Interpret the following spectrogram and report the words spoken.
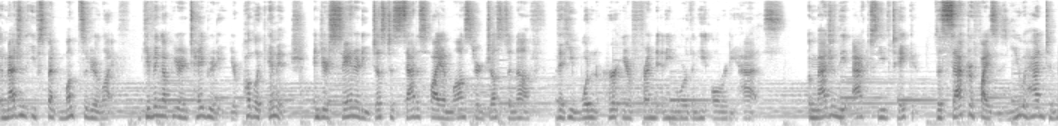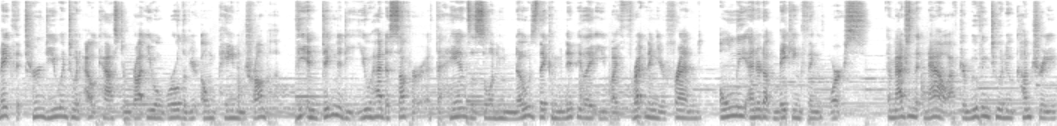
Imagine that you've spent months of your life giving up your integrity, your public image, and your sanity just to satisfy a monster just enough that he wouldn't hurt your friend any more than he already has. Imagine the acts you've taken, the sacrifices you had to make that turned you into an outcast and brought you a world of your own pain and trauma. The indignity you had to suffer at the hands of someone who knows they can manipulate you by threatening your friend only ended up making things worse. Imagine that now, after moving to a new country,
